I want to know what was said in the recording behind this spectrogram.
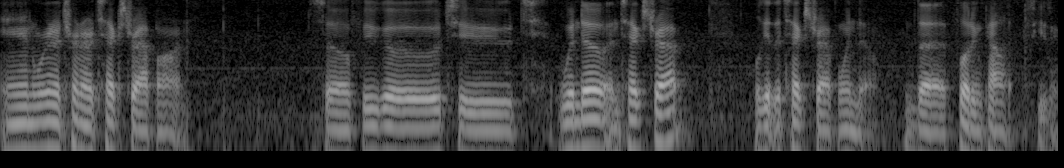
and we're going to turn our text wrap on. So if we go to window and text wrap, we'll get the text wrap window, the floating palette, excuse me.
